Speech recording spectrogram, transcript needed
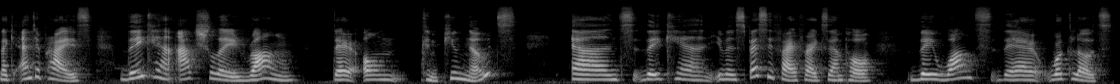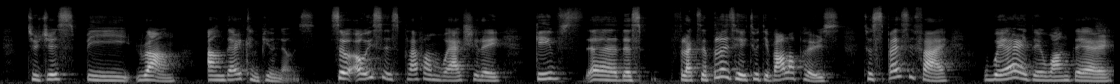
like enterprise, they can actually run their own compute nodes and they can even specify, for example, they want their workloads to just be run on their compute nodes. So Oasis platform will actually gives uh, this flexibility to developers to specify where they want their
